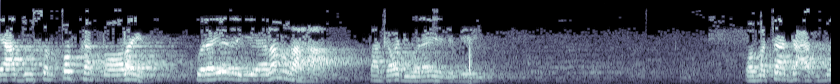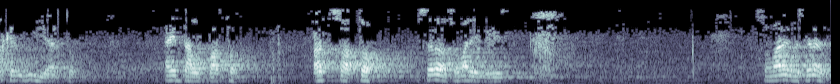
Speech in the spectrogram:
ee hadduusan qofka noolayn walaayada yeelan lahaa baa gabadhii walaayadeeda meeri waa mataa dacad markay ugu yeerto ay dalbato codsato masalada soomaliya dhegeysta soomaalida masalada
